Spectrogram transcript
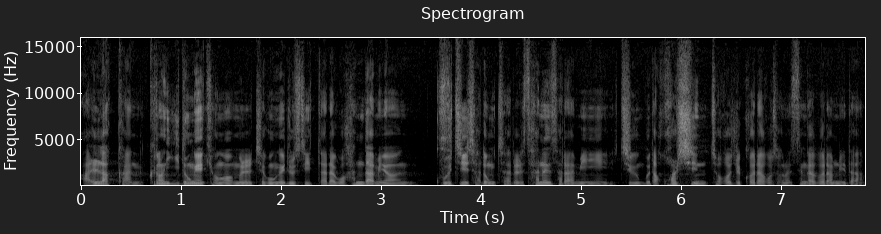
안락한 그런 이동의 경험을 제공해 줄 수 있다라고 한다면 굳이 자동차를 사는 사람이 지금보다 훨씬 적어질 거라고 저는 생각을 합니다.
